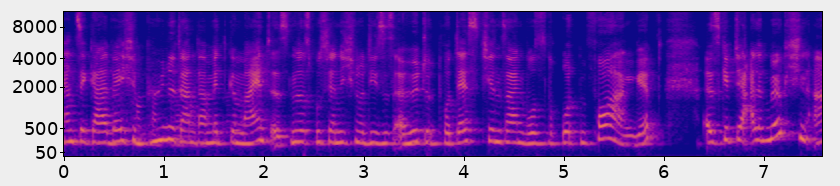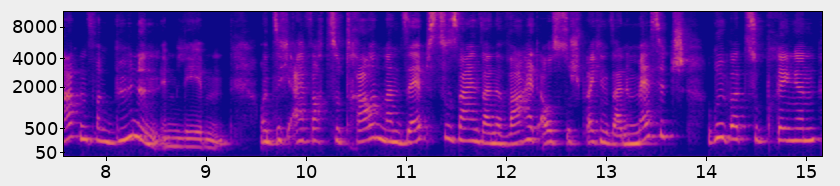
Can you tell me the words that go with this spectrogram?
Ganz egal, welche Bühne dann damit gemeint ist. Ne? Das muss ja nicht nur dieses erhöhte Podestchen sein, wo es einen roten Vorhang gibt. Es gibt ja alle möglichen Arten von Bühnen im Leben. Und sich einfach zu trauen, man selbst zu sein, seine Wahrheit auszusprechen, seine Message rüberzubringen,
